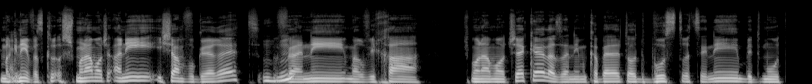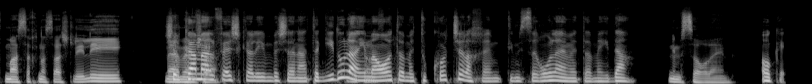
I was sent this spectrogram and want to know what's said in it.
מגניב, אז כל- 800, ש- אני אישה מבוגרת. ואני מרוויחה 800 שקל, אז אני מקבלת עוד בוסט רציני בדמות מס הכנסה שלילי. של. כמה אלפי שקלים בשנה. תגידו לאימהות המתוקות שלכם, תמסרו להם את המידע. נמסור להן. אוקיי.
